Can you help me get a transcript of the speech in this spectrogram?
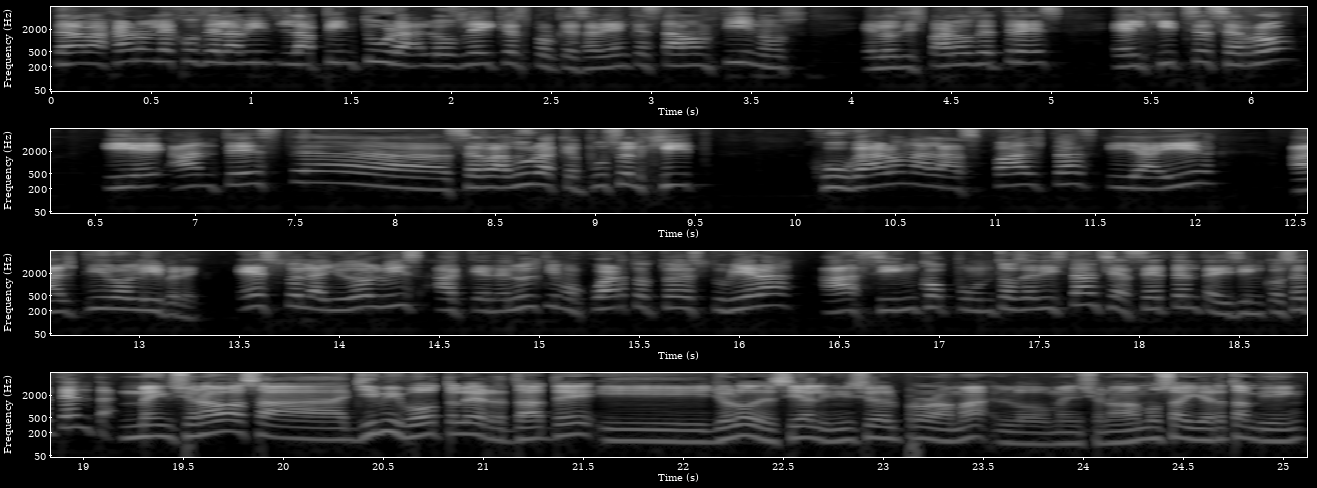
Trabajaron lejos de la, la, pintura los Lakers porque sabían que estaban finos en los disparos de tres, el hit se cerró y eh, ante esta cerradura que puso el hit, jugaron a las faltas y a ir al tiro libre. Esto le ayudó Luis a que en el último cuarto todo estuviera a cinco puntos de distancia, 75-70. Mencionabas a Jimmy Butler, Date, y yo lo decía al inicio del programa, lo mencionábamos ayer también,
